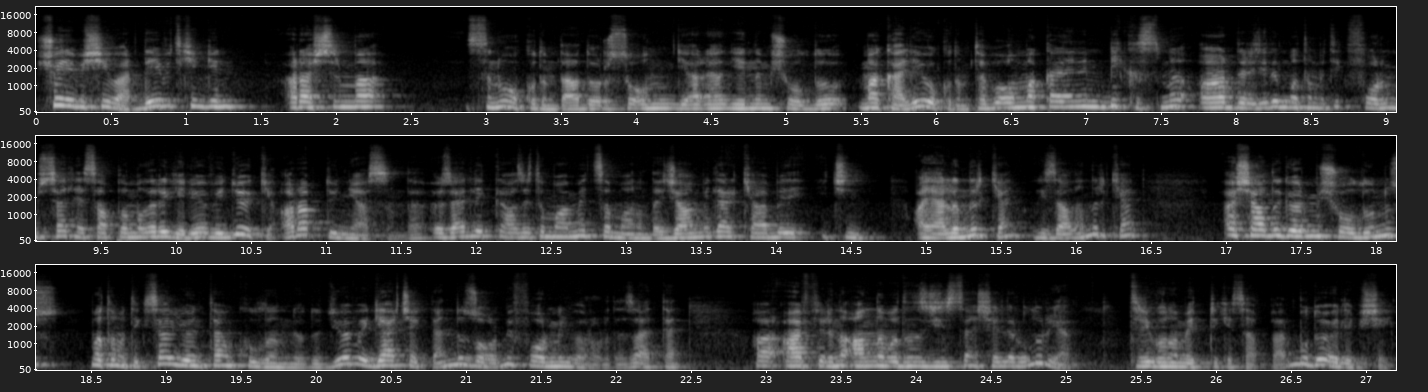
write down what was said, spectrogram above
Şöyle bir şey var. David King'in araştırma sını okudum. Daha doğrusu onun yayınlamış olduğu makaleyi okudum. Tabi o makalenin bir kısmı ağır derecede matematik formülsel hesaplamaları geliyor ve diyor ki Arap dünyasında özellikle Hz. Muhammed zamanında camiler Kabe için ayarlanırken, hizalanırken aşağıda görmüş olduğunuz matematiksel yöntem kullanılıyordu diyor ve gerçekten de zor bir formül var orada. Zaten harflerini anlamadığınız cinsten şeyler olur ya. Trigonometrik hesaplar. Bu da öyle bir şey.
